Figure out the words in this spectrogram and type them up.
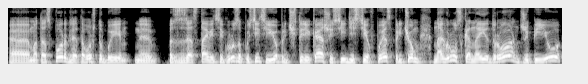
Motorsport для того, чтобы заставить игру запустить ее при 4К 60 FPS, причем нагрузка на ядро GPU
